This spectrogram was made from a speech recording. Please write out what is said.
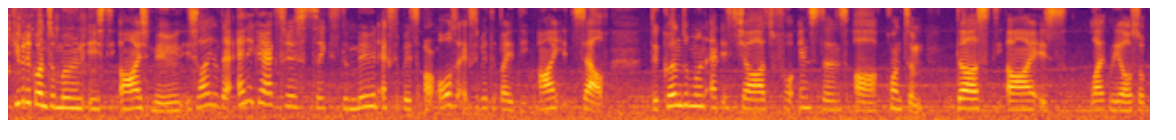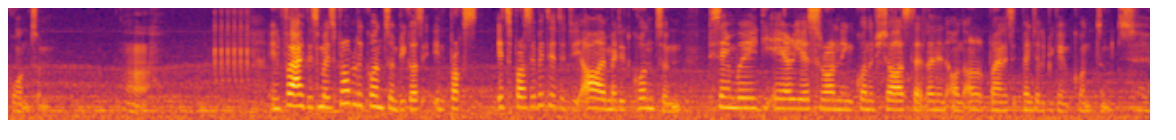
Given the quantum moon is the eye's moon, it's likely that any characteristics the moon exhibits are also exhibited by the eye itself. The quantum moon and its charge, for instance, are quantum. Thus, the eye is likely also quantum. Huh. In fact, this is probably quantum because in prox its proximity to the eye made it quantum, the same way the area surrounding quantum shards that landed on other planets eventually became quantum too.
